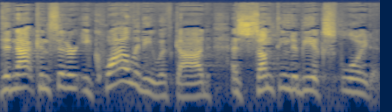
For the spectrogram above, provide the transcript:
did not consider equality with God as something to be exploited.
